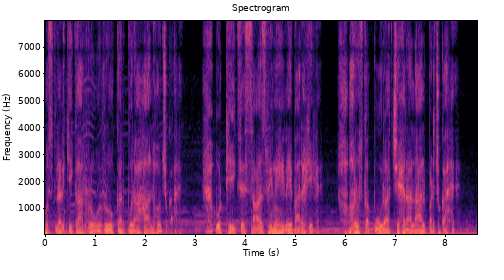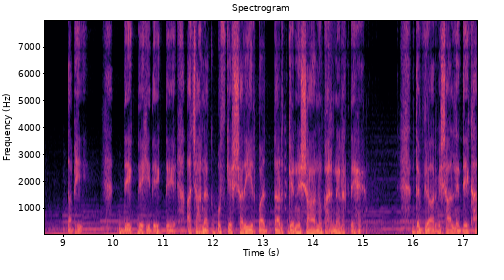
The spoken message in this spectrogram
उस लड़की का रो रो कर बुरा हाल हो चुका है। वो ठीक से सांस भी नहीं ले पा रही है और उसका पूरा चेहरा लाल पड़ चुका है। तभी देखते ही देखते अचानक उसके शरीर पर दर्द के निशान उभरने लगते हैं। दिव्या और विशाल ने देखा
